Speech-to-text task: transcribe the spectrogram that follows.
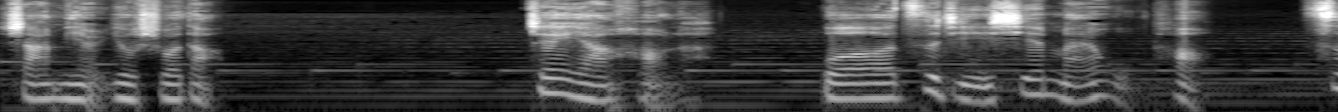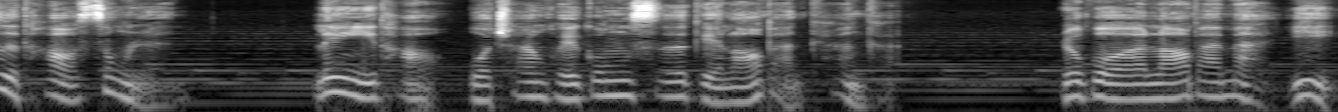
沙米尔又说道：“这样好了，我自己先买五套，四套送人，另一套我穿回公司给老板看看。如果老板满意，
